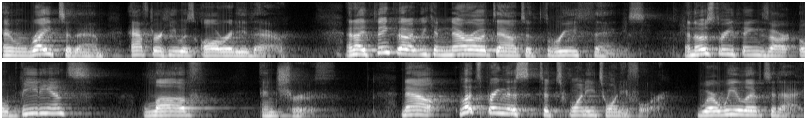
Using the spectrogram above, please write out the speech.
and write to them after he was already there? And I think that we can narrow it down to three things. And those three things are obedience, love, and truth. Now, let's bring this to 2024, where we live today.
